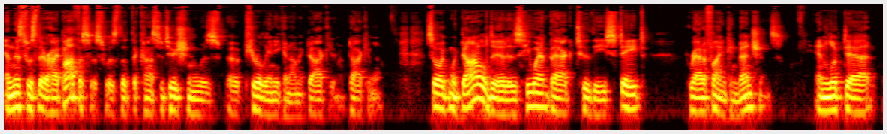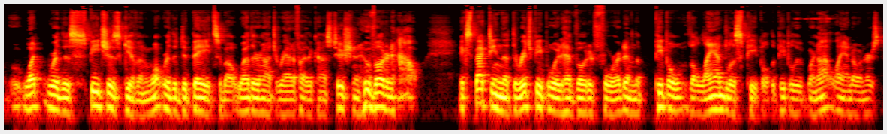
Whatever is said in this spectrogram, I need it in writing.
And this was their hypothesis: was that the Constitution was uh, purely an economic document. Document. So what McDonald did is he went back to the state ratifying conventions and looked at what were the speeches given, what were the debates about whether or not to ratify the Constitution, and who voted how expecting that the rich people would have voted for it and the people, the landless people, the people who were not landowners,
